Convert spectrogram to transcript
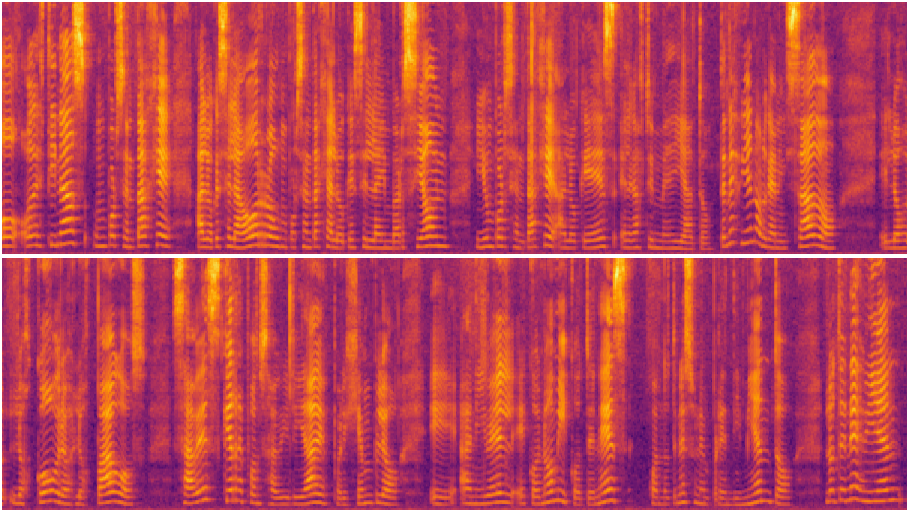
o, destinas un porcentaje a lo que es el ahorro, un porcentaje a lo que es la inversión y un porcentaje a lo que es el gasto inmediato. ¿Tenés bien organizado eh, los, los cobros, los pagos? ¿Sabes qué responsabilidades, por ejemplo, eh, a nivel económico tenés cuando tenés un emprendimiento? ¿Lo tenés bien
